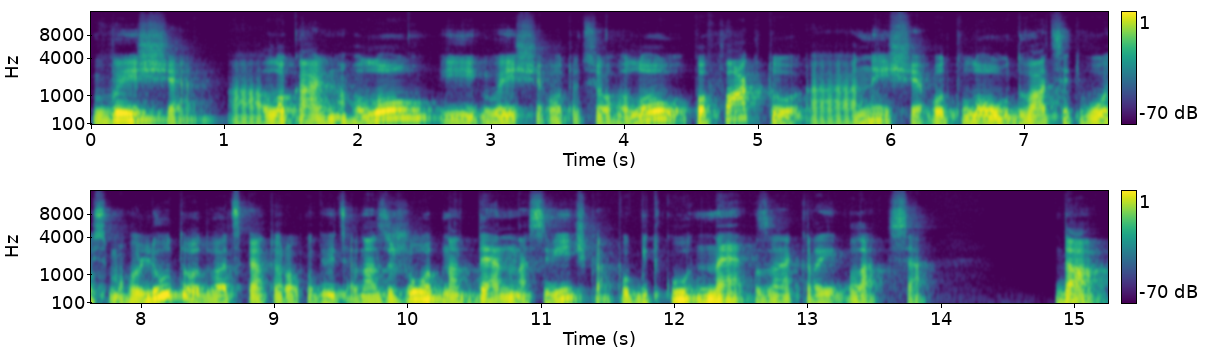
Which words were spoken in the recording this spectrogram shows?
вище локального лоу і вище от цього лоу. По факту, нижче от лоу 28 лютого 25 року. Дивіться, у нас жодна денна свічка по бітку не закрилася. Да,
